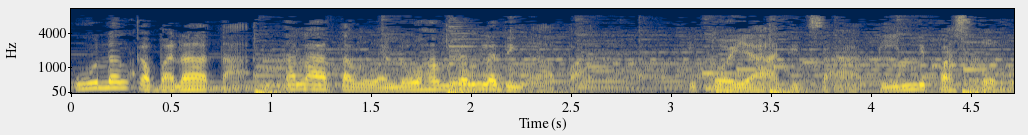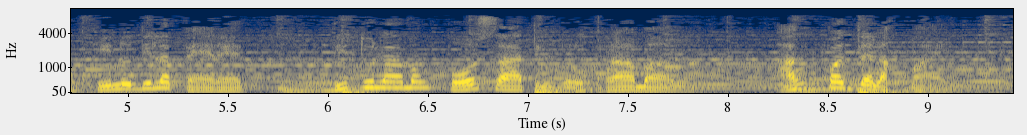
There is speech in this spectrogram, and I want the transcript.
unang kabanata, talatang 8 hanggang 14. Ito ay hatid sa atin ni Pastor Rufino de la Peret, dito lamang po sa ating programang Ang Paglalakbay.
